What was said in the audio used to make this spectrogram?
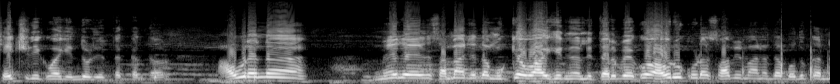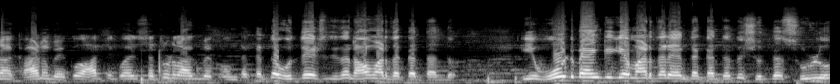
ಶೈಕ್ಷಣಿಕವಾಗಿ ಹಿಂದುಳಿದಿರ್ತಕ್ಕಂಥವ್ರು ಅವರನ್ನ ಮೇಲೆ ಸಮಾಜದ ಮುಖ್ಯವಾಹಿನಿಯಲ್ಲಿ ತರಬೇಕು ಅವರು ಕೂಡ ಸ್ವಾಭಿಮಾನದ ಬದುಕನ್ನ ಕಾಣಬೇಕು ಆರ್ಥಿಕವಾಗಿ ಸದೃಢರಾಗಬೇಕು ಅಂತಕ್ಕಂಥ ಉದ್ದೇಶದಿಂದ ನಾವು ಮಾಡ್ತಕ್ಕಂಥದ್ದು. ಈ ವೋಟ್ ಬ್ಯಾಂಕಿಗೆ ಮಾಡ್ತಾರೆ ಅಂತಕ್ಕಂಥದ್ದು ಶುದ್ಧ ಸುಳ್ಳು.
